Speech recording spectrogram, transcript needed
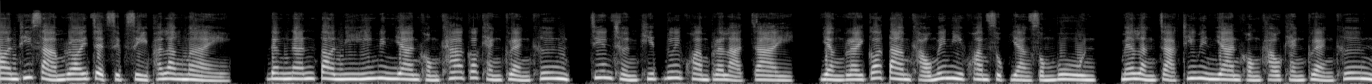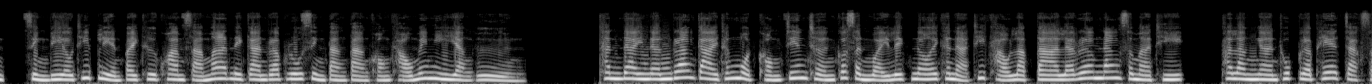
ตอนที่ 374 พลังใหม่ ดังนั้นตอนนี้วิญญาณของข้าก็แข็งแกร่งขึ้น เจี้ยนเฉินคิดด้วยความประหลาดใจ อย่างไรก็ตามเขาไม่มีความสุขอย่างสมบูรณ์ แม้หลังจากที่วิญญาณของเขาแข็งแกร่งขึ้น สิ่งเดียวที่เปลี่ยนไปคือความสามารถในการรับรู้สิ่งต่างๆ ของเขาไม่มีอย่างอื่น ทันใดนั้นร่างกายทั้งหมดของเจี้ยนเฉินก็สั่นไหวเล็กน้อยขณะที่เขาหลับตาและเริ่มนั่งสมาธิ พลังงานทุกประเภทจากส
